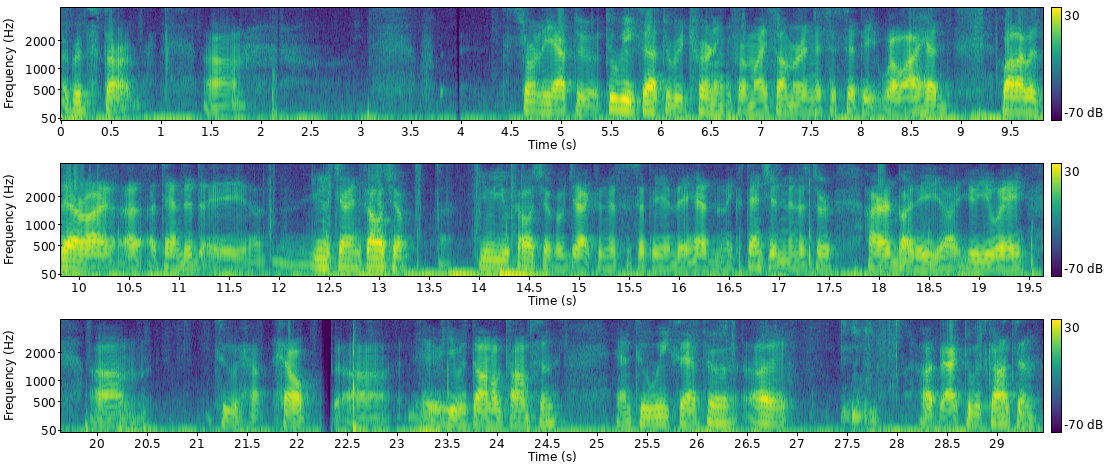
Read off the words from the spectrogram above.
a good start. Um, shortly after, two weeks after returning from my summer in Mississippi, well, I had, while I was there, I uh, attended a uh, Unitarian Fellowship, UU Fellowship of Jackson, Mississippi, and they had an extension minister hired by the uh, UUA. Um, to help. Uh, he was Donald Thompson, and two weeks after I back to Wisconsin,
